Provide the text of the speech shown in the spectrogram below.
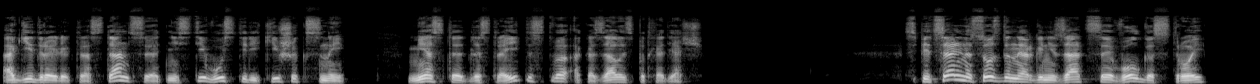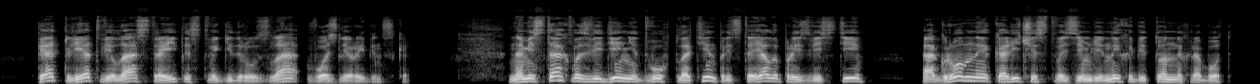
а гидроэлектростанцию отнести в устье реки Шексны. Место для строительства оказалось подходящим. Специально созданная организация «Волгострой» пять лет вела строительство гидроузла возле Рыбинска. На местах возведения двух плотин предстояло произвести огромное количество земляных и бетонных работ,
